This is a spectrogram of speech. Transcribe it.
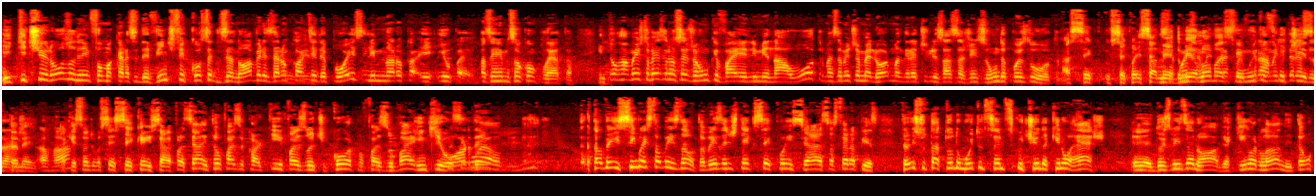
e que tirou o linfoma cara CD20, ficou CD19, eles deram CAR-T vi. depois, eliminaram e, e fazer remissão completa. Então realmente talvez não seja um que vai eliminar o outro, mas realmente é a melhor maneira de utilizar esses agentes um depois do outro. A se- o sequenciamento. O mieloma ser foi muito discutido também. Aham. A questão de você sequenciar. Fala assim, ah, então faz o CAR-T, faz o anticorpo, faz o BITE. Em que Mas, ordem? well, Talvez sim, mas talvez não. Talvez a gente tenha que sequenciar essas terapias. Então isso está tudo muito sendo discutido aqui no ASH, eh, 2019, aqui em Orlando. Então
